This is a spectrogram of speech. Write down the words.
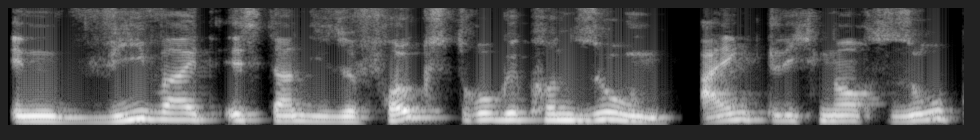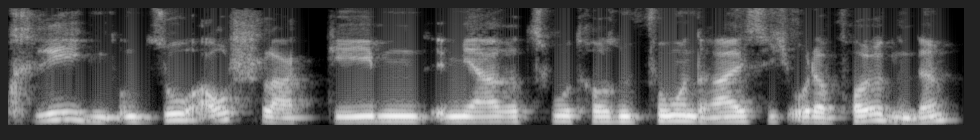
inwieweit ist dann diese Volksdroge Konsum eigentlich noch so prägend und so ausschlaggebend im Jahre 2035 oder folgende?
